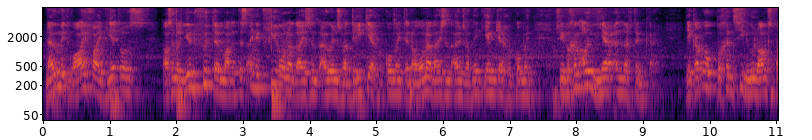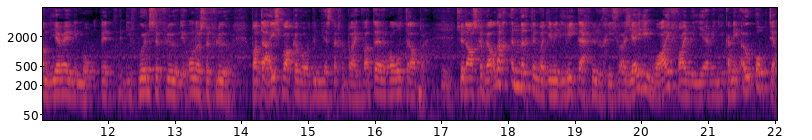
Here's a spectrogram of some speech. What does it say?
Nou met Wi-Fi weet ons daar's 'n miljoen voete, maar dit is eintlik 400 000 ouens wat 3 keer gekom het en 100 000 ouens wat net een keer gekom het. So jy begin al hoe meer inligting kry. Jy kan ook begin sien hoe lank spandeer hy in die mall. Weet die boonste vloer, die onderste vloer, watter huisbakke word die meeste gebruik, watter roltrappe. So daar's geweldig inligting wat jy met hierdie tegnologie. So as jy die Wi-Fi beheer en jy kan die ou optel,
